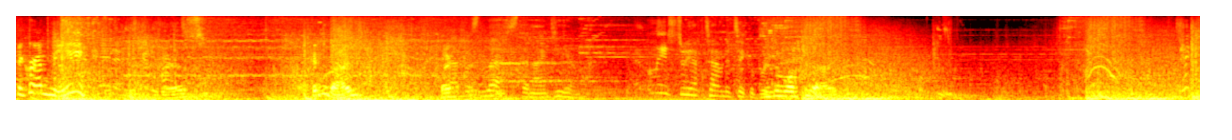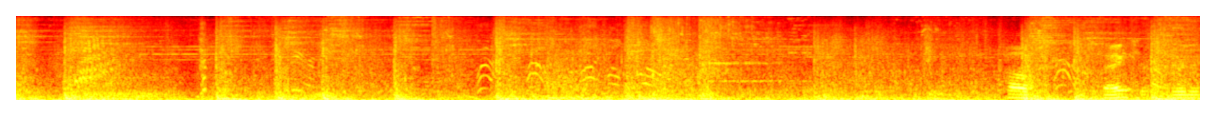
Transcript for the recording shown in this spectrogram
It grabbed me! Yes. Can you die? That was less than ideal. At least we have time to take a break. don't want to die. Oh, thank you, really.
